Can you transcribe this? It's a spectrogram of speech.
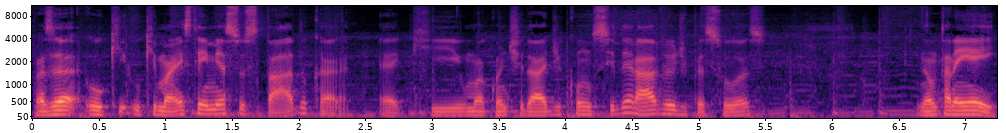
Mas ah, o, que, o que mais tem me assustado, cara, é que uma quantidade considerável de pessoas não tá nem aí.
